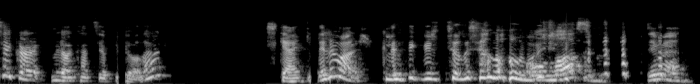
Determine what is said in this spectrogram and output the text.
tekrar mülakat yapıyorlar. Şikayetleri var. Klasik bir çalışan olmuş. Olmaz? Değil mi?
